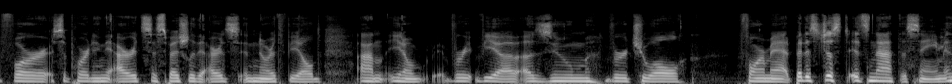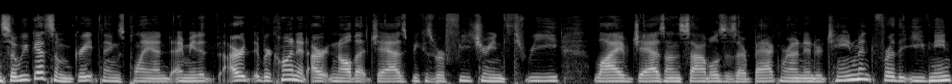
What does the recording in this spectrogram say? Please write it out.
for supporting the arts, especially the arts in Northfield. Um, you know, via a Zoom virtual format, but it's just it's not the same. And so we've got some great things planned. I mean, it, art we're calling it art and all that jazz because we're featuring three live jazz ensembles as our background entertainment for the evening,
